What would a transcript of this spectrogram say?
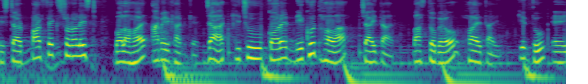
মিস্টার পারফেকশনালিস্ট বলা হয় আমির খানকে, যা কিছু করেন নিখুঁত হওয়া চাই তার। বাস্তবেও হয় তাই। কিন্তু এই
